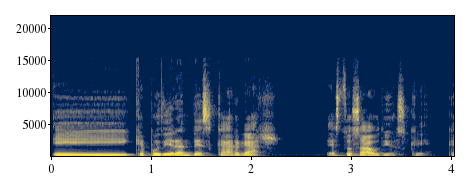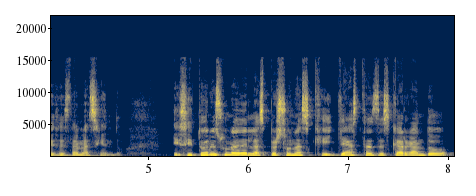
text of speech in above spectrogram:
y que pudieran descargar estos audios que, que se están haciendo. Y si tú eres una de las personas que ya estás descargando,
